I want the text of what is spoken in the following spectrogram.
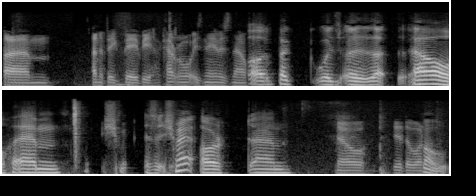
Um, and a big baby. I can't remember what his name is now. Oh, big was uh, oh um, is it Schmidt or um? No, the other one. Oh,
